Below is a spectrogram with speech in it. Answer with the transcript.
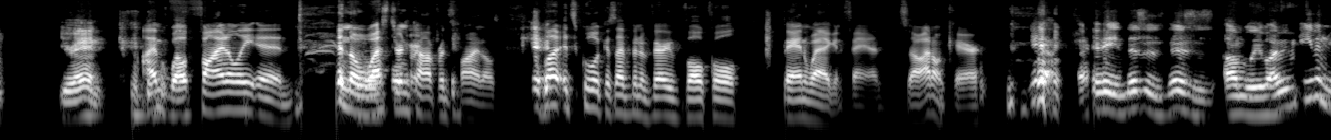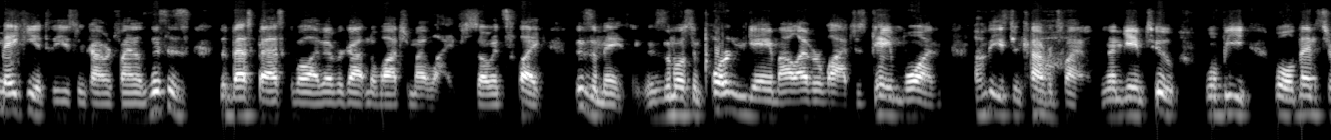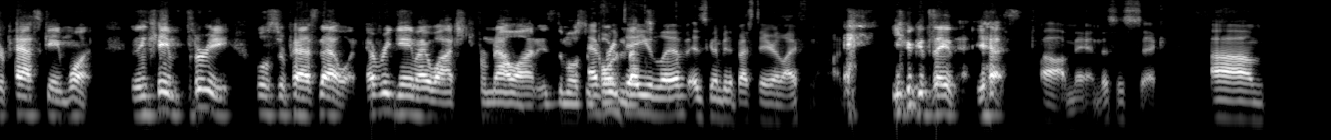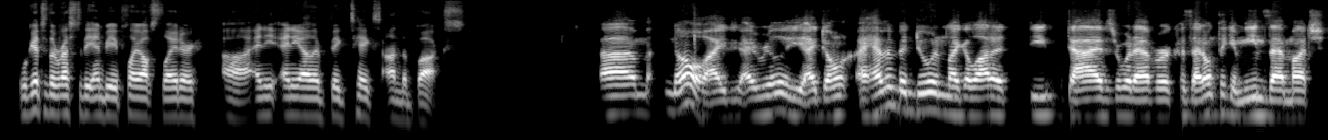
You're in. I'm well. finally in in the oh, Western for. Conference Finals. But it's cool because I've been a very vocal bandwagon fan, so I don't care. yeah, I mean, this is this is unbelievable. I mean, even making it to the Eastern Conference Finals, this is the best basketball I've ever gotten to watch in my life. So it's like this is amazing. This is the most important game I'll ever watch. Is Game One of the Eastern ah. Conference Finals, and then Game Two will be will then surpass Game One, and then Game Three will surpass that one. Every game I watched from now on is the most Every important. day you live is gonna be the best day of your life from now on. you could say that. Yes. Oh man, this is sick. Um, we'll get to the rest of the NBA playoffs later. Uh, any any other big takes on the Bucks? Um, no, I I really I don't I haven't been doing like a lot of deep dives or whatever because I don't think it means that much.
